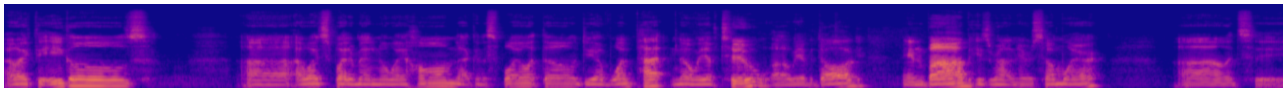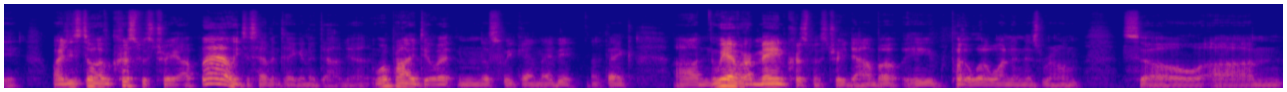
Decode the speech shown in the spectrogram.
I like the Eagles. Uh, I watched Spider Man No Way Home. Not going to spoil it though. Do you have one pet? No, we have two. Uh, we have a dog named Bob. He's around here somewhere. Uh, let's see. Why do you still have a Christmas tree up? Well, we just haven't taken it down yet. We'll probably do it this weekend, maybe. I think. Um, we have our main Christmas tree down, but he put a little one in his room. So, um,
